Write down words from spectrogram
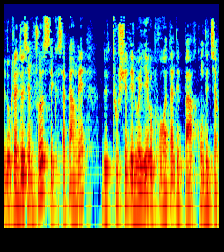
Et donc la deuxième chose, c'est que ça permet de toucher des loyers au prorata des parts qu'on détient.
